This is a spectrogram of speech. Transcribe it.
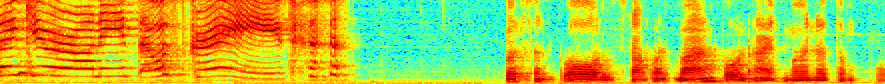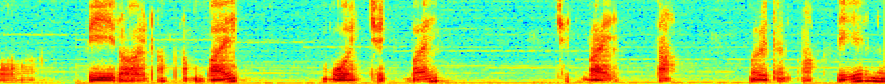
Thank you, Aroni. That was great. បើសិនបងប្អូនស្ដាប់អត់បានបងប្អូនអាចមើលនៅទំព័រ218 1.3 1.3តោះមើលទាំងអស់គ្នានៅ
